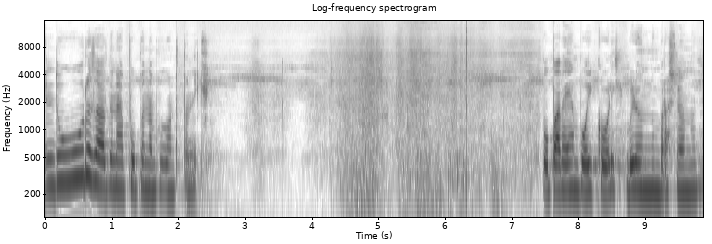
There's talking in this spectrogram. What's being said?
എന്തോരം സാധനം അപ്പൂപ്പൻ നമുക്ക് കൊണ്ടു അപ്പൂപ്പ വേഗം പോയിക്കോളി ഇവിടെ ഒന്നും പ്രശ്നമൊന്നുമില്ല.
